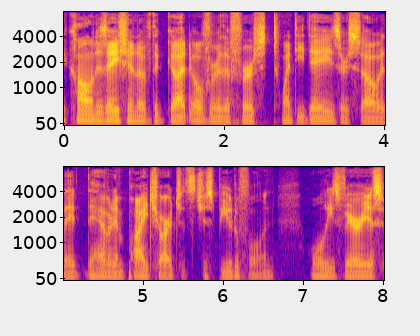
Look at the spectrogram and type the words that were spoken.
the colonization of the gut over the first twenty days or so. They they have it in pie charts. It's just beautiful and all these various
